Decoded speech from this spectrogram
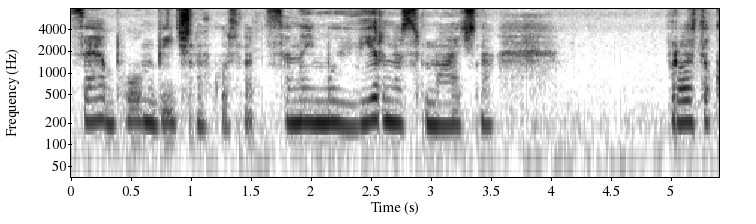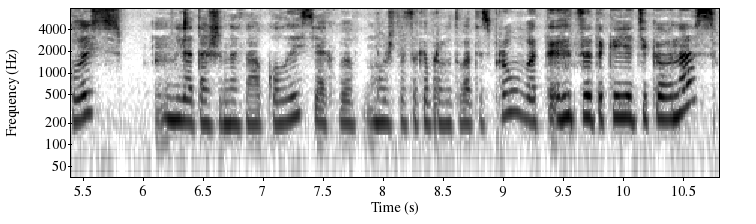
Це бомбічно вкусно, це неймовірно смачно. Просто колись, ну я навіть не знаю колись, як ви можете таке приготувати, спробувати. Це таке є тільки в нас.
